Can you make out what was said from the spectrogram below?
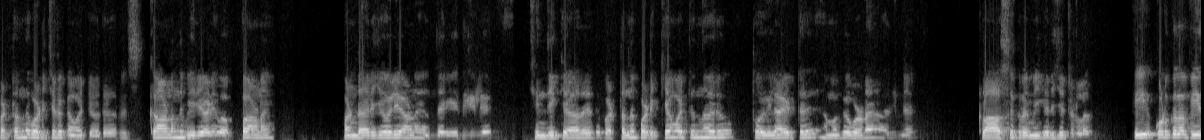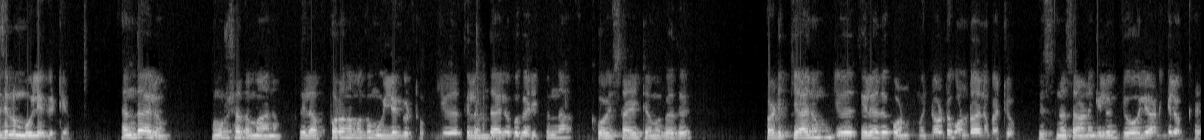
പെട്ടെന്ന് പഠിച്ചെടുക്കാൻ പറ്റും. ഒരു റിസ്ക് ആണെന്ന് ബിരിയാണി വെപ്പാണ് പണ്ടാരി ജോലിയാണ് എന്ന രീതിയിൽ ചിന്തിക്കാതെ ഇത് പെട്ടെന്ന് പഠിക്കാൻ പറ്റുന്ന ഒരു തൊഴിലായിട്ട് നമുക്ക് ഇവിടെ അതിന് ക്ലാസ് ക്രമീകരിച്ചിട്ടുള്ളത്. ഈ കൊടുക്കുന്ന ഫീസിലും മൂല്യം കിട്ടിയോ? എന്തായാലും നൂറ് ശതമാനം. ഇതിലപ്പുറം നമുക്ക് മൂല്യം കിട്ടും. ജീവിതത്തിൽ എന്തായാലും ഉപകരിക്കുന്ന കോഴ്സായിട്ട് നമുക്കത് പഠിക്കാനും ജീവിതത്തിൽ അത് മുന്നോട്ട് കൊണ്ടുപോകാനും പറ്റും. ബിസിനസ് ആണെങ്കിലും ജോലി ആണെങ്കിലും ഒക്കെ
